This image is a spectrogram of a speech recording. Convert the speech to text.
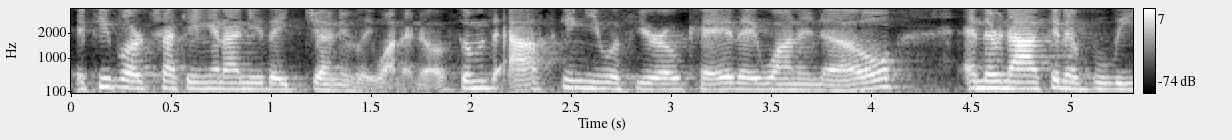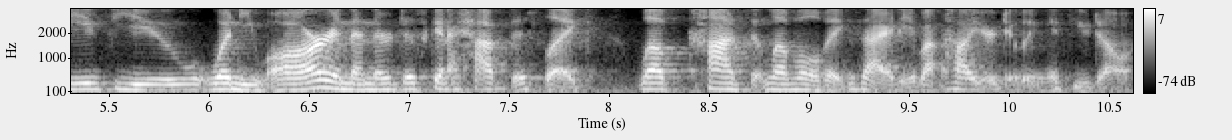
if people are checking in on you, they genuinely want to know. If someone's asking you if you're okay, they want to know, and they're not going to believe you when you are, and then they're just going to have this like love, constant level of anxiety about how you're doing if you don't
